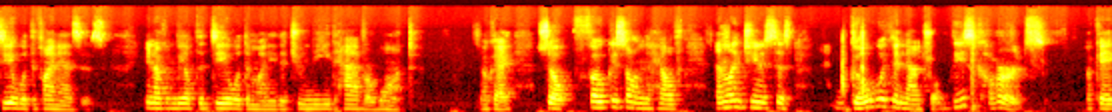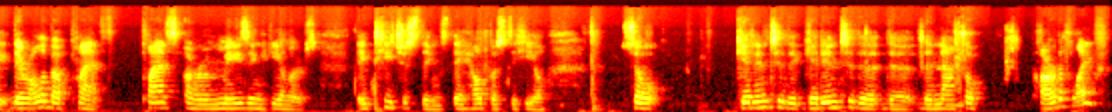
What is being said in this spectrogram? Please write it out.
deal with the finances. You're not going to be able to deal with the money that you need, have, or want. Okay, so focus on the health, and like Gina says, go with the natural. These cards, okay, they're all about plants. Plants are amazing healers. They teach us things. They help us to heal. So get into the get into the the the natural part of life.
